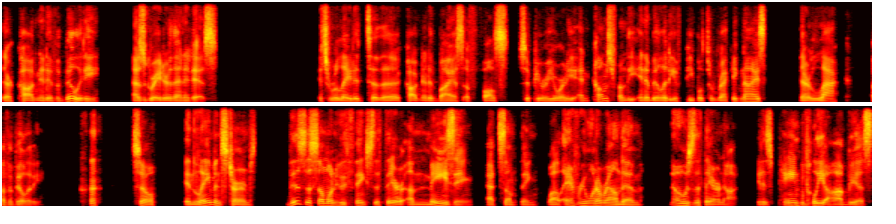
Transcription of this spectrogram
their cognitive ability as greater than it is. It's related to the cognitive bias of false superiority and comes from the inability of people to recognize their lack of ability. so, in layman's terms, this is someone who thinks that they are amazing at something while everyone around them knows that they are not. It is painfully obvious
